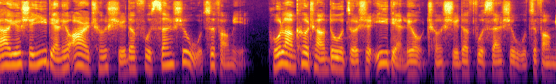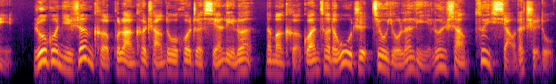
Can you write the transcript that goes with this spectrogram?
大约是一点六二乘十的负三十五次方米，普朗克长度则是一点六乘十的负三十五次方米。如果你认可普朗克长度或者弦理论，那么可观测的物质就有了理论上最小的尺度。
